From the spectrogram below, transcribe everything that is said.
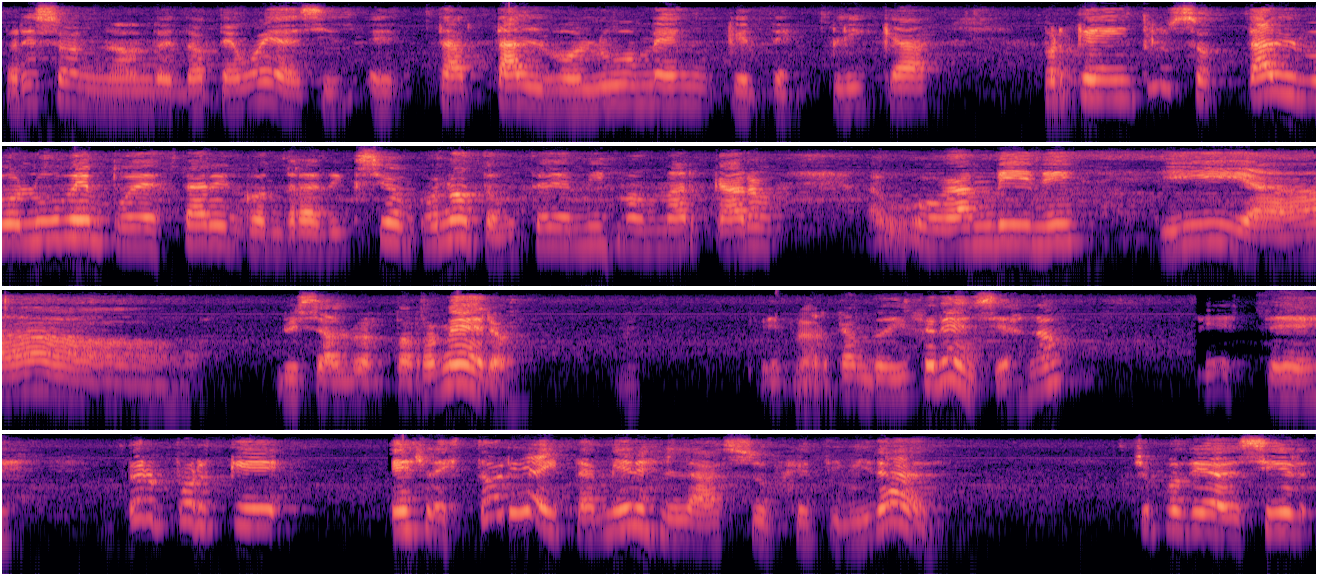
Por eso no, no, te voy a decir, está tal volumen que te explica, porque incluso tal volumen puede estar en contradicción con otro. Ustedes mismos marcaron a Hugo Gambini y a Luis Alberto Romero marcando diferencias, ¿no? Este, pero porque es la historia y también es la subjetividad. Yo podría decir,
